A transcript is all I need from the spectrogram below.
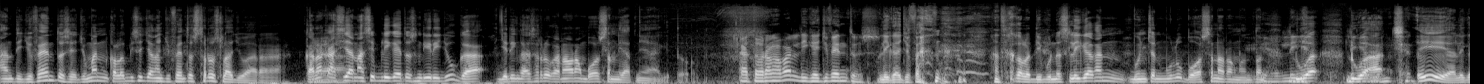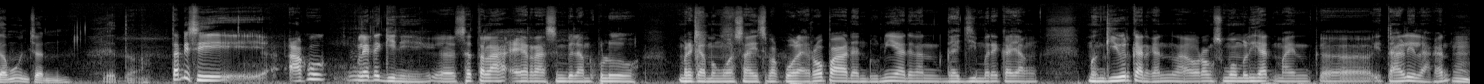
anti Juventus ya, cuman kalau bisa jangan Juventus teruslah juara. Karena Ya. kasihan nasib liga itu sendiri juga, jadi nggak seru karena orang bosen liatnya gitu. Kata orang apa? Liga Juventus. Liga Juventus. Kalau di Bundesliga kan Munchen mulu bosen orang nonton. Iya, Liga- dua Liga dua Munchen. iya Liga Munchen gitu. Tapi sih aku melihatnya gini, eh, setelah era 90 mereka menguasai sepak bola Eropa dan dunia dengan gaji mereka yang menggiurkan kan. Nah, orang semua melihat main ke Italia lah kan. Hmm.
